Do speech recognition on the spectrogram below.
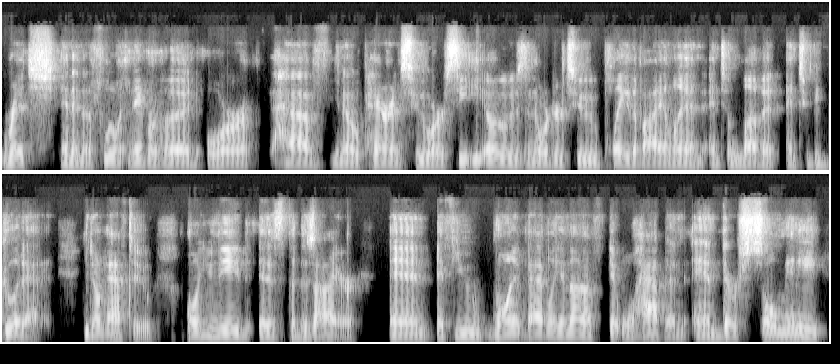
rich in an affluent neighborhood or have you know parents who are CEOs in order to play the violin and to love it and to be good at it. You don't have to. All you need is the desire. And if you want it badly enough, it will happen. And there's so many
